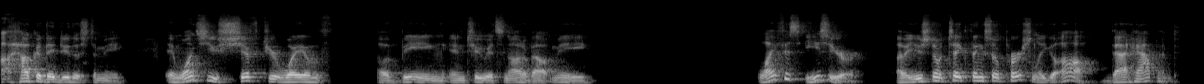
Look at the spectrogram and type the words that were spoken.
how could they do this to me and once you shift your way of of being into it's not about me life is easier I mean, you just don't take things so personally. You go, oh, that happened.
